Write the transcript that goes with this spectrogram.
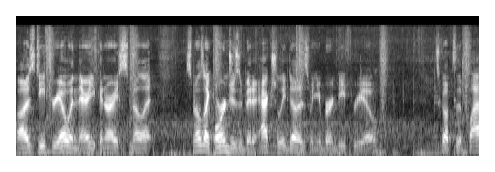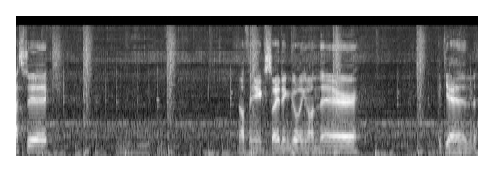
Oh, there's D3O in there, you can already smell it. it. Smells like oranges a bit, it actually does when you burn D3O. Let's go up to the plastic. Nothing exciting going on there. Again.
